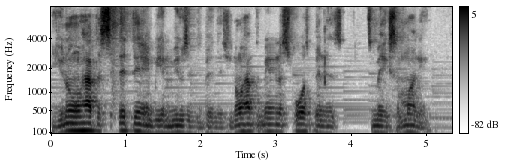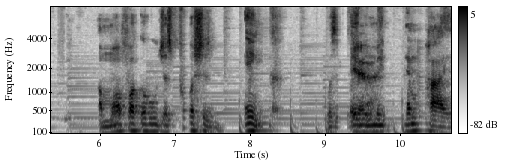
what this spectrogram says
you don't have to sit there and be in the music business. You don't have to be in the sports business to make some money. A motherfucker who just pushes ink was able yeah. to make an empire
